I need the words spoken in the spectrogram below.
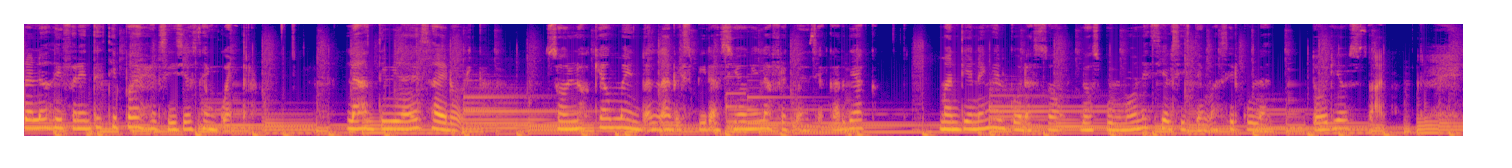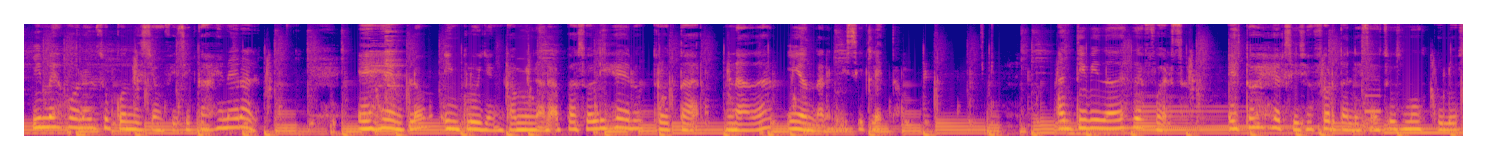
Entre los diferentes tipos de ejercicios se encuentran las actividades aeróbicas. Son los que aumentan la respiración y la frecuencia cardíaca, mantienen el corazón, los pulmones y el sistema circulatorio sano y mejoran su condición física general. Ejemplo, incluyen caminar a paso ligero, trotar, nadar y andar en bicicleta. Actividades de fuerza. Estos ejercicios fortalecen sus músculos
